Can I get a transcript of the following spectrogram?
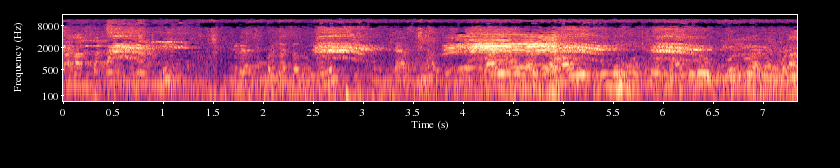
వాళ్ళంతా కూడా ఇక్కడ ఇక్కడ శుభ్రంగా చదువుకొని చేస్తున్నారు వాళ్ళు ఆవు, ఈమెమో వచ్చి గొర్రెలు అన్ని కూడా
